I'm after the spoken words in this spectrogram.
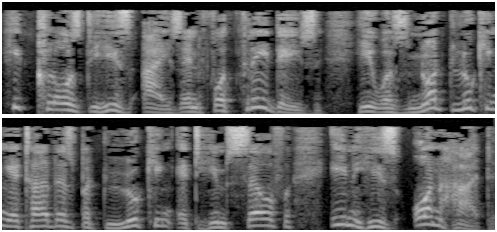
He closed his eyes. And for three days, he was not looking at others, but looking at himself in his own heart,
